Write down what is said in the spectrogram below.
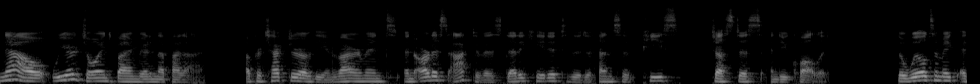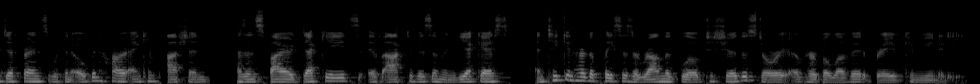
Now we are joined by Myrna Pagan a protector of the environment, an artist activist dedicated to the defense of peace, justice, and equality. The will to make a difference with an open heart and compassion has inspired decades of activism in Vieques and taken her to places around the globe to share the story of her beloved brave community.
